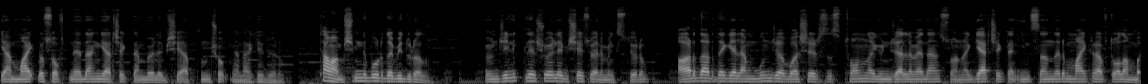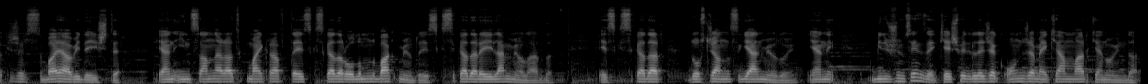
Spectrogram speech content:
Yani Microsoft neden gerçekten böyle bir şey yaptığını çok merak ediyorum. Tamam şimdi burada bir duralım. Öncelikle şöyle bir şey söylemek istiyorum. Arda arda gelen bunca başarısız tonla güncellemeden sonra gerçekten insanların Minecraft'a olan bakış açısı bayağı bir değişti. Yani insanlar artık Minecraft'ta eskisi kadar olumlu bakmıyordu. Eskisi kadar eğlenmiyorlardı. Eskisi kadar dost canlısı gelmiyordu oyun. Yani bir düşünsenize keşfedilecek onca mekan varken oyunda,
